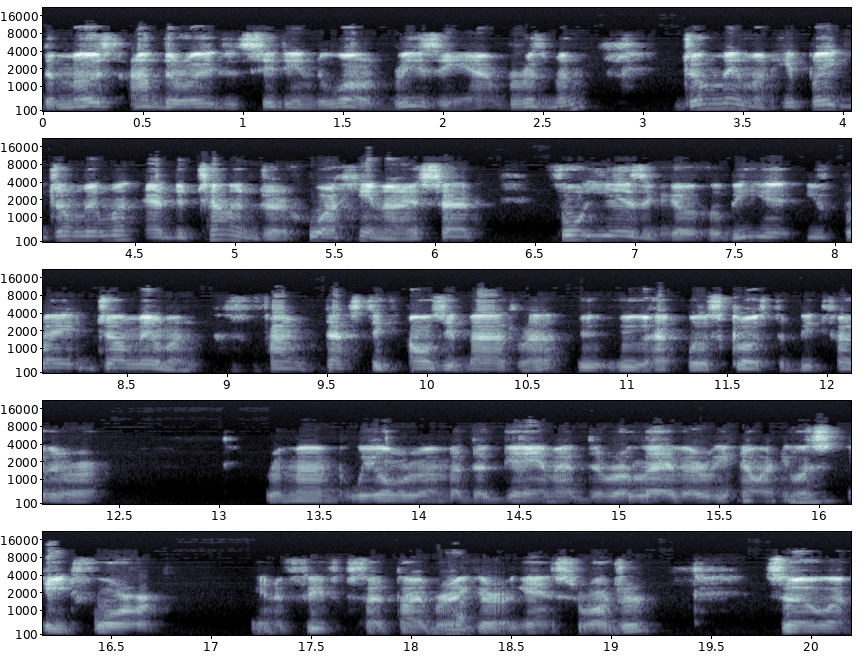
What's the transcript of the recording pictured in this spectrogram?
the most underrated city in the world, Breezy, Brisbane. John Millman. He played John Millman at the Challenger, Hua Hin. I said, four years ago, Hubie, you, you've played John Millman, fantastic Aussie battler who, who was close to beat Federer remember we all remember the game at the Raleigh Arena when he was mm-hmm. eight four in a fifth set tiebreaker yeah. against Roger. So uh,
